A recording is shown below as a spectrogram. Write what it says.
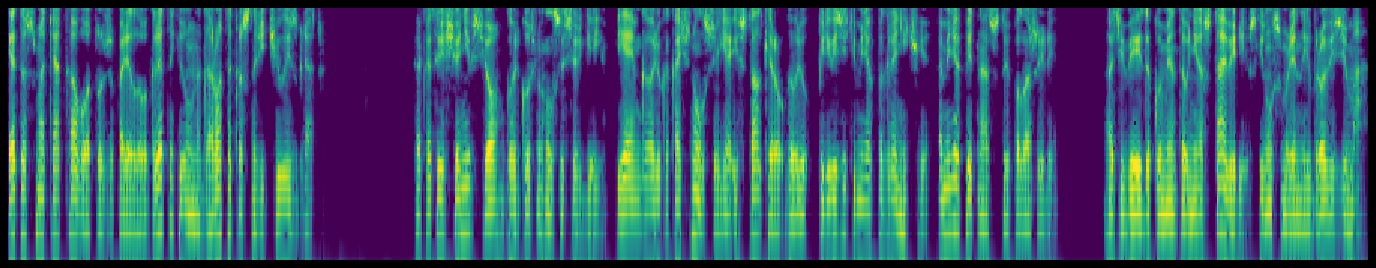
«Это смотря кого», — тут же парил его Грета, кивнул на Горота красноречивый взгляд. «Так это еще не все», — горько усмехнулся Сергей. «Я им говорю, как очнулся. Я из сталкеров говорю, перевезите меня в пограничье, а меня в пятнадцатую положили». «А тебе и документов не оставили?» — скинул смоляные брови зима.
